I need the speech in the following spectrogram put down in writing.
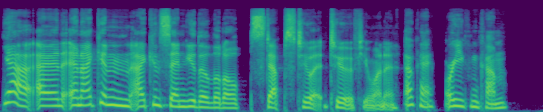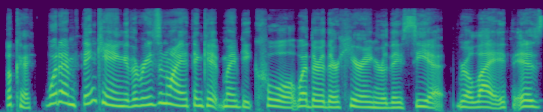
Yeah, and and I can I can send you the little steps to it too if you want to. Okay, or you can come. Okay. What I'm thinking, the reason why I think it might be cool, whether they're hearing or they see it real life, is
